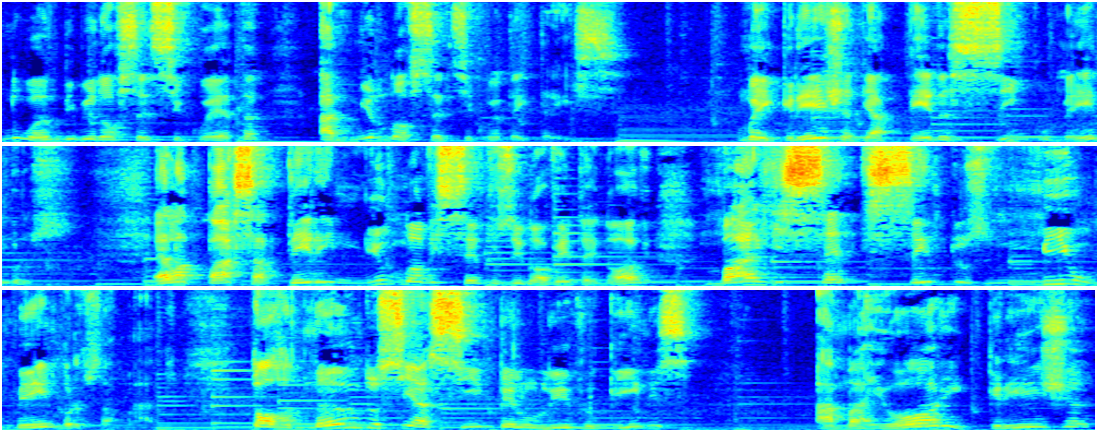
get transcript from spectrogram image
no ano de 1950 a 1953. Uma igreja de apenas cinco membros, ela passa a ter em 1999 mais de 700 mil membros, amados, tornando-se assim, pelo livro Guinness, a maior igreja,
